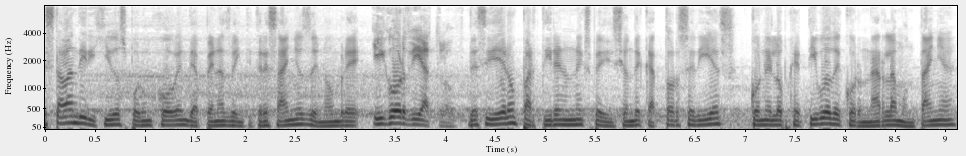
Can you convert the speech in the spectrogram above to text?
estaban dirigidos por un joven de apenas 23 años de nombre Igor Diatlov. Decidieron partir en una expedición de 14 días con el objetivo de coronar la montaña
